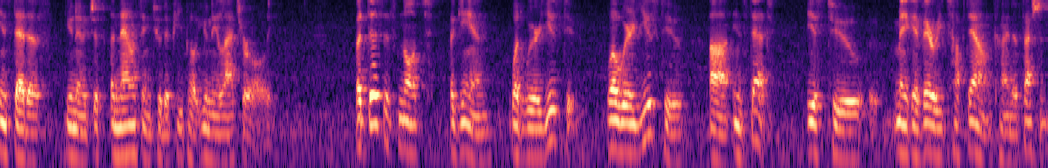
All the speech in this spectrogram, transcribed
instead of you know just announcing to the people unilaterally. But this is not again what we're used to. What we're used to uh, instead is to make a very top-down kind of fashion.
